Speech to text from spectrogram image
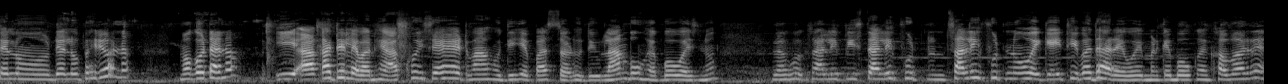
સેલું ડેલો ભર્યો ને મગોટાનો? એ આ કાઢી લેવાનું હે. આખું શેઠ વાં સુધી હે, પાછળ સુધી. લાંબુ હે, બહુ જ નું. લગભગ ચાલીસ, પિસ્તાલીસ ફૂટ, ચાલીસ ફૂટનું હોય કે એથી વધારે હોય, મને કંઈ બહુ કંઈ ખબર રહે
